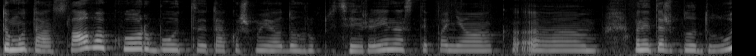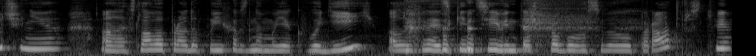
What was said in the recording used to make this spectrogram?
тому та Слава Корбут, також моя одногрупниця Ірина Степаняк. Е, вони теж були долучені. Слава, правда, поїхав з нами як водій, але кінець кінці він теж пробував себе в операторстві.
